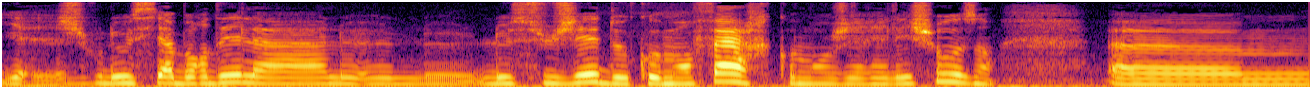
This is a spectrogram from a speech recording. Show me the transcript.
Je voulais aussi aborder le, sujet de comment faire, comment gérer les choses. Euh,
